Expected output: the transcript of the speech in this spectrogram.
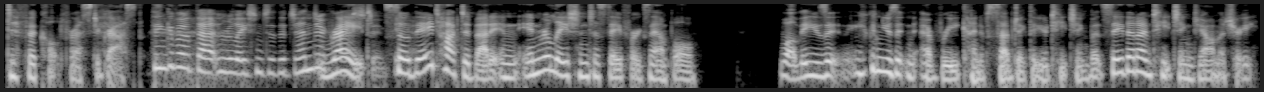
difficult for us to grasp. Think about that in relation to the gender right. Question. So yeah. they talked about it in, in relation to, say, for example, well, they use it, you can use it in every kind of subject that you're teaching, but say that I'm teaching geometry.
